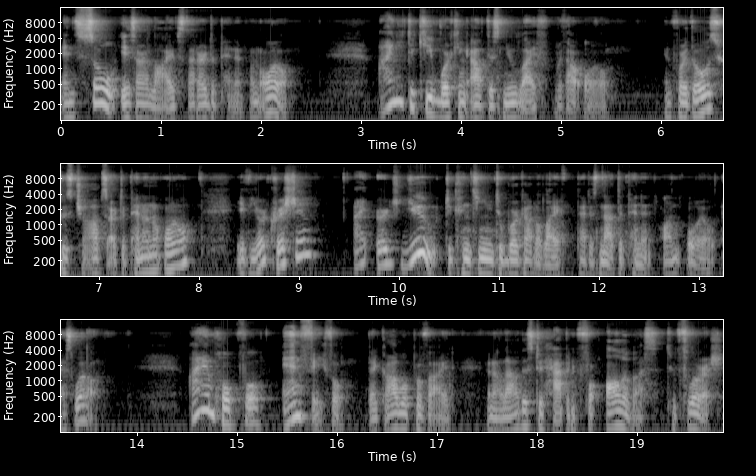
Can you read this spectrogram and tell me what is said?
and so is our lives that are dependent on oil. I need to keep working out this new life without oil. And for those whose jobs are dependent on oil, if you're Christian, I urge you to continue to work out a life that is not dependent on oil as well. I am hopeful and faithful that God will provide and allow this to happen for all of us to flourish.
